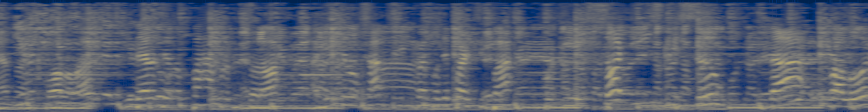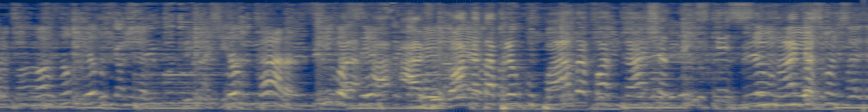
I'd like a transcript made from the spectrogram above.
né, né, na escola lá, e ela dizendo, pá, professor, ó, a gente não sabe se a gente vai poder participar, porque só de inscrição dá um valor que nós não temos dinheiro. Então, cara, se você... A, a é, judoca tá preocupada com a taxa de inscrição, não é com as condições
